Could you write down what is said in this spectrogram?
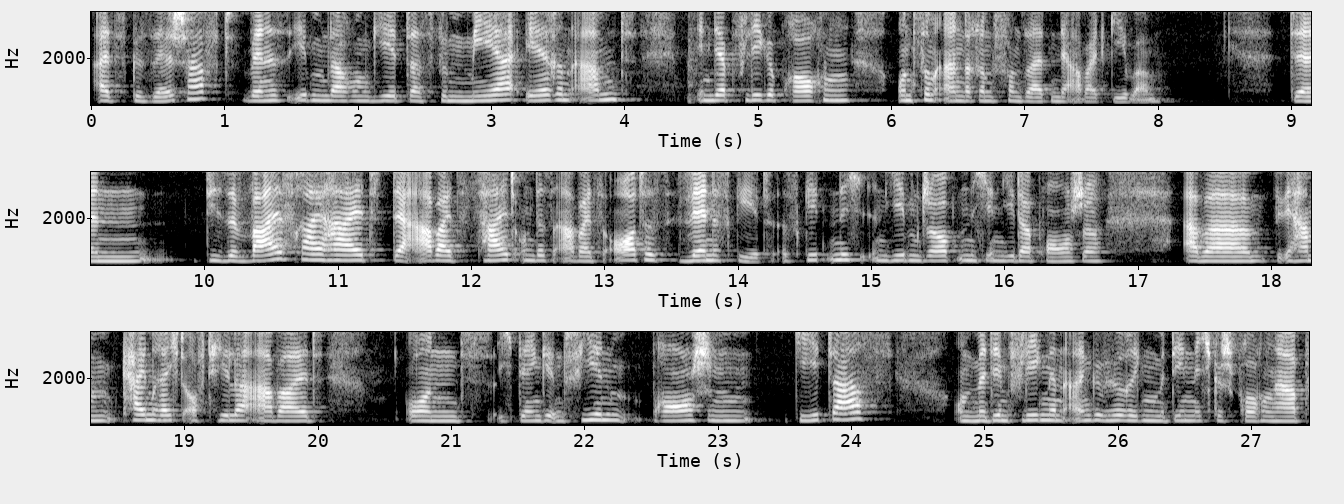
als Gesellschaft, wenn es eben darum geht, dass wir mehr Ehrenamt in der Pflege brauchen und zum anderen von Seiten der Arbeitgeber. Denn diese Wahlfreiheit der Arbeitszeit und des Arbeitsortes, wenn es geht. Es geht nicht in jedem Job, nicht in jeder Branche, aber wir haben kein Recht auf Telearbeit und ich denke, in vielen Branchen geht das. Und mit den pflegenden Angehörigen, mit denen ich gesprochen habe,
